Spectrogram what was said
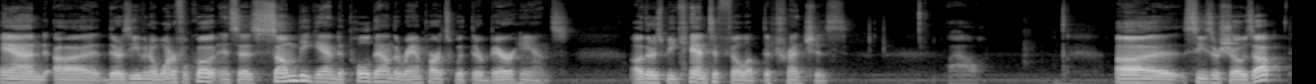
And uh, there's even a wonderful quote, and it says, Some began to pull down the ramparts with their bare hands, others began to fill up the trenches. Wow. uh, Caesar shows up,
